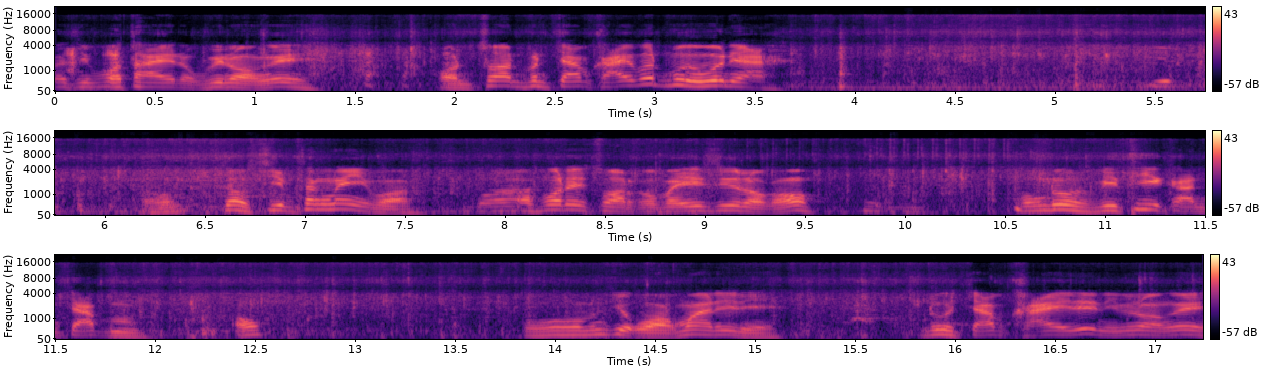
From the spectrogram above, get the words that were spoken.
่าสิบ่ไทยดอกพี่น้องเอ้ยอ่อนซ่อนเพิ่นจับขายเบิดมือมื้อเนี่ยยิบเอาเจ้าสิบทั้งในบ่บ่เอาพอได้สอดเข้าไปซื้อดอกเอามองดูวิธีการจับเอาโอ้มันจะออกมาดินี่ดูจับไข่ดินี่พี่น้องเอ้ย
